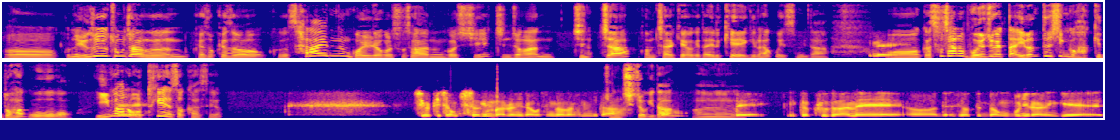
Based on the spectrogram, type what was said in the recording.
어, 근데 윤석열 총장은 계속해서 그 살아있는 권력을 수사하는 것이 진정한 진짜 검찰 개혁이다 이렇게 얘기를 하고 있습니다. 네. 어, 그러니까 수사로 보여주겠다 이런 뜻인 것 같기도 하고 이 말을 네. 어떻게 해석하세요? 지극히 정치적인 발언이라고 생각을 합니다. 정치적이다. 음, 네. 그러니까 그간에 어, 내세웠던 명분이라는 게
